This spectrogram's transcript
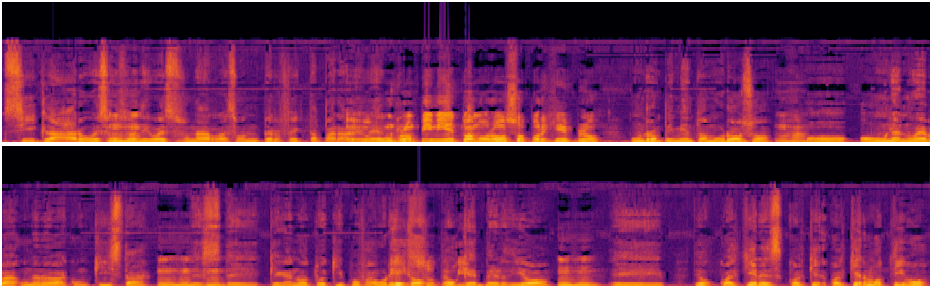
Sí, claro, eso, digo, eso es una razón perfecta para eh, beber. Un rompimiento amoroso, por ejemplo un rompimiento amoroso o, o, una nueva una nueva conquista este que ganó tu equipo favorito o que perdió. Eh, digo, cualquier es cualquier cualquier motivo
